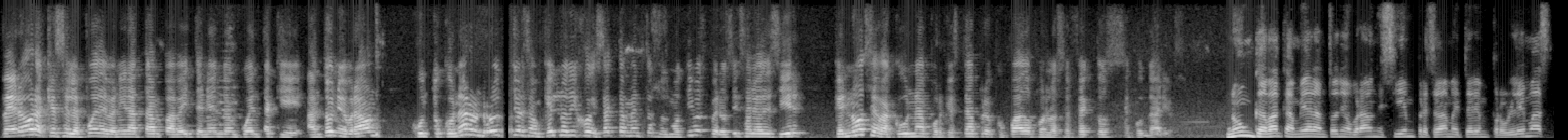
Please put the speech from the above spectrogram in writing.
Pero ahora, ¿qué se le puede venir a Tampa Bay teniendo en cuenta que Antonio Brown, junto con Aaron Rodgers, aunque él no dijo exactamente sus motivos, pero sí salió a decir que no se vacuna porque está preocupado por los efectos secundarios? Nunca va a cambiar Antonio Brown y siempre se va a meter en problemas.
